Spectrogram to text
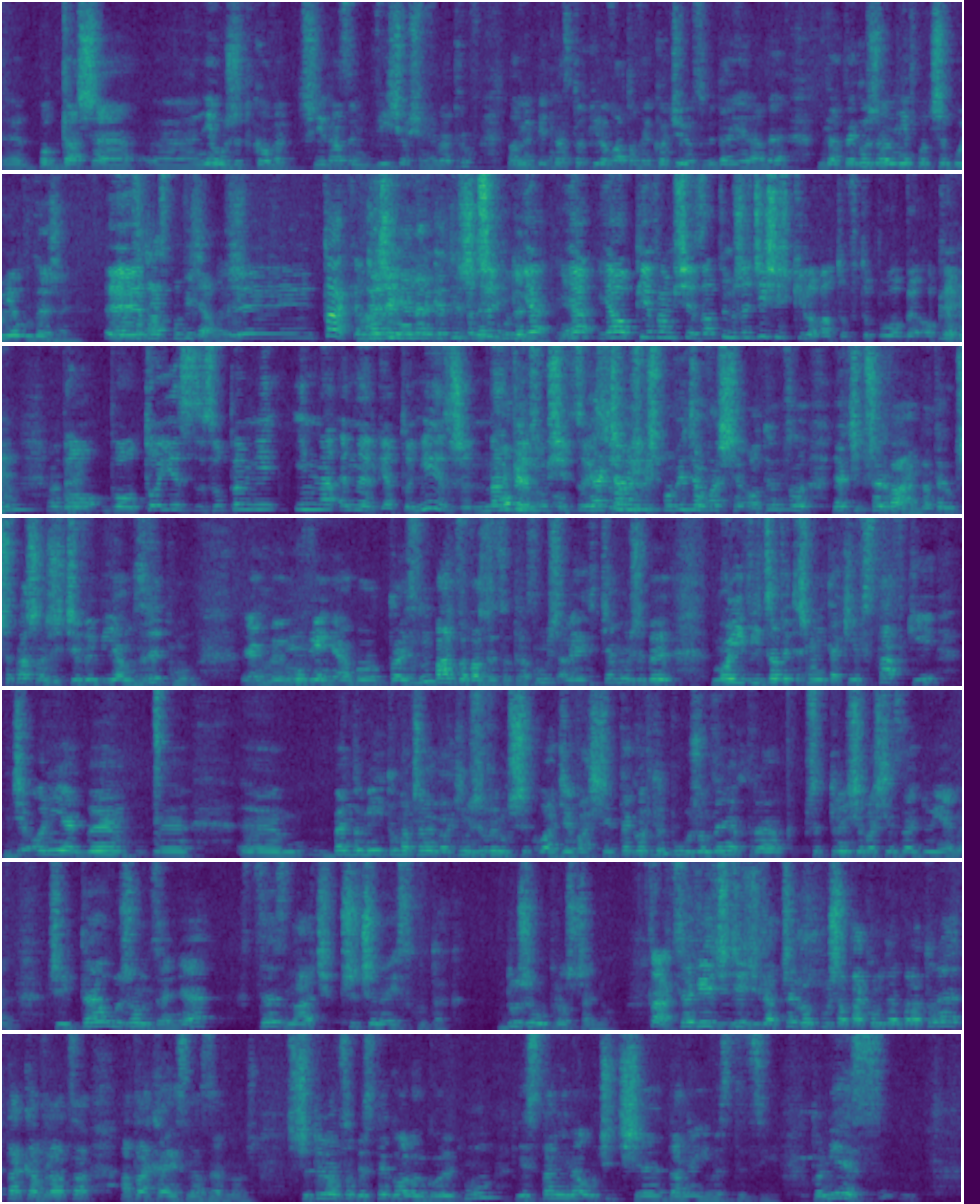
y, y, poddasze y, nieużytkowe, czyli razem 280 metrów. Mamy 15 kW kocioł i on sobie daje radę, dlatego że on nie potrzebuje uderzeń. To, co Yy, teraz powiedziałeś. Tak, Uderzenie energetyczne znaczy, budynek, ja, ja, ja opiewam się za tym, że 10 kW to byłoby ok. Mhm, okej. Bo, bo to jest zupełnie inna energia. To nie jest, że nagle Powiedz, musi coś ja chciałbym, żebyś powiedział właśnie o tym, co ja Ci przerwałem, dlatego przepraszam, że Cię wybijam z rytmu jakby mówienia, bo to jest Mhm. bardzo ważne, co teraz mówisz, ale chciałbym, żeby moi widzowie też mieli takie wstawki, gdzie oni jakby y, y, będą mieli tłumaczone na takim żywym przykładzie właśnie tego Mhm. typu urządzenia, przed którym się właśnie znajdujemy. Czyli te urządzenie chce znać przyczynę i skutek. W dużym uproszczeniu. Tak. Chcę wiedzieć, dlaczego puszcza taką temperaturę, taka wraca, a taka jest na zewnątrz. Szczytując sobie z tego algorytmu, jest w stanie nauczyć się danej inwestycji. To nie jest,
